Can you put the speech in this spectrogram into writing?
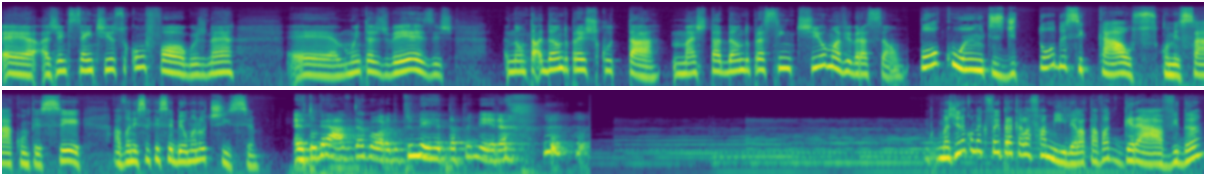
é, a gente sente isso com fogos, né? É, muitas vezes não está dando para escutar, mas está dando para sentir uma vibração. Pouco antes de todo esse caos começar a acontecer, a Vanessa recebeu uma notícia. Eu tô grávida agora, do primeiro, da primeira. Imagina como é que foi para aquela família. Ela estava grávida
